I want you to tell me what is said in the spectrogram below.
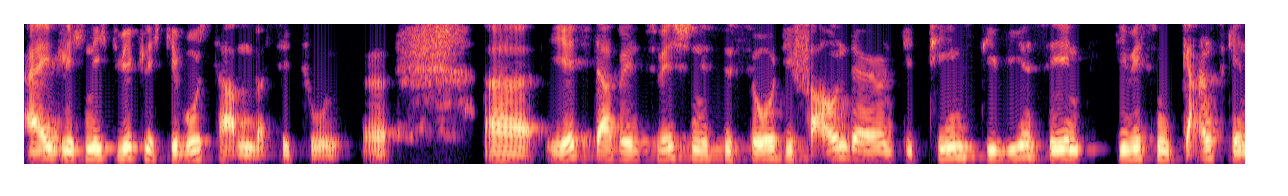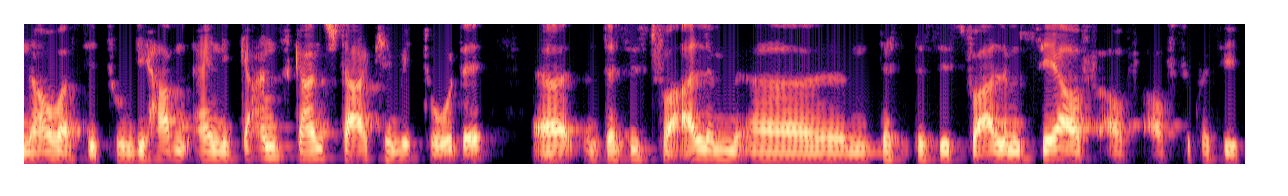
eigentlich nicht wirklich gewusst haben, was sie tun. Äh, jetzt aber inzwischen ist es so, die Founder und die Teams, die wir sehen, die wissen ganz genau, was sie tun. Die haben eine ganz, ganz starke Methode. Äh, und das ist vor allem, äh, das, das ist vor allem sehr auf, auf, auf so quasi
